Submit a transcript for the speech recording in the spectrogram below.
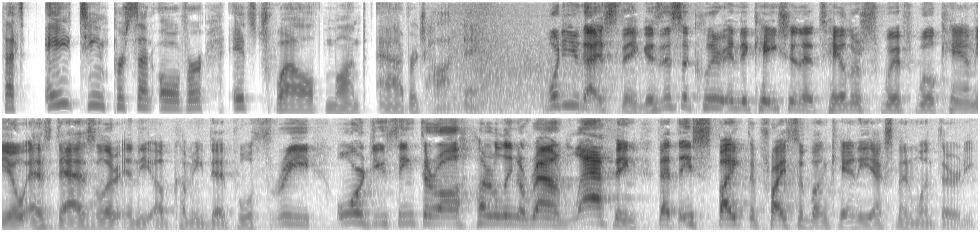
That's 18% over its 12 month average hot day. What do you guys think? Is this a clear indication that Taylor Swift will cameo as Dazzler in the upcoming Deadpool 3? Or do you think they're all huddling around laughing that they spiked the price of Uncanny X Men 130?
